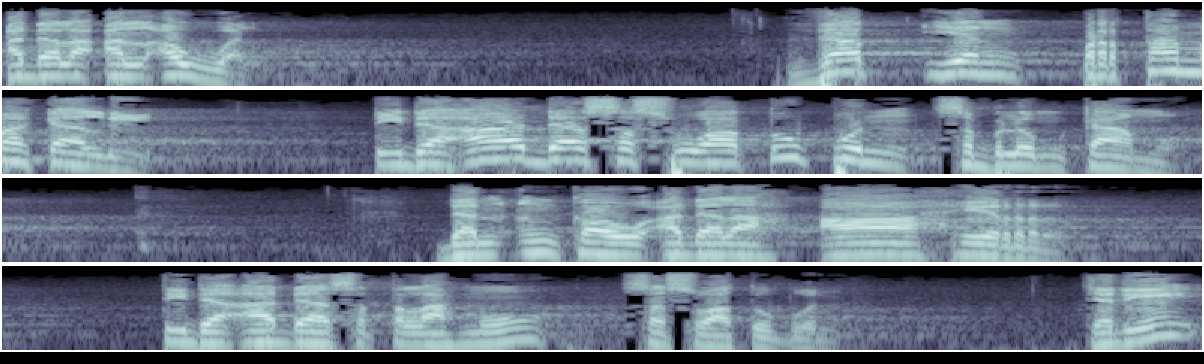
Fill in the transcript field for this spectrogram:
adalah al-awwal. Zat yang pertama kali tidak ada sesuatu pun sebelum kamu dan engkau adalah akhir. Tidak ada setelahmu sesuatu pun. Jadi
